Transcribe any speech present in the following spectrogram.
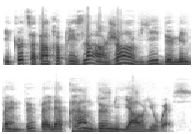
écoute, cette entreprise-là, en janvier 2022, valait 32 milliards US.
